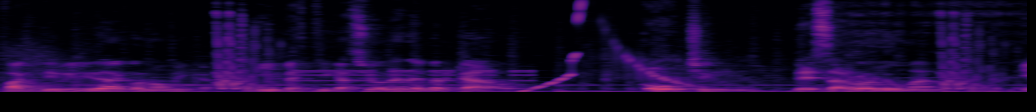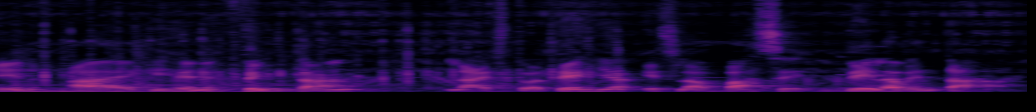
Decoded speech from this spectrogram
factibilidad económica, investigaciones de mercado, coaching, desarrollo humano. En AXN Think Tank, la estrategia es la base de la ventaja.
